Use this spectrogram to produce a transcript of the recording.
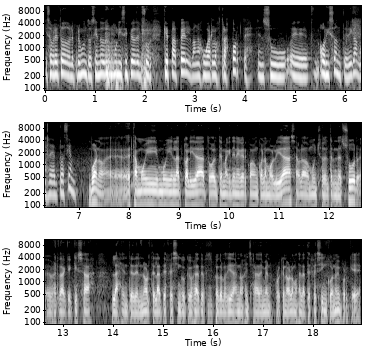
Y sobre le pregunto, siendo de un municipio del sur, ¿qué papel van a jugar los transportes en su eh, horizonte, digamos, de actuación? Bueno, está muy, muy en la actualidad todo el tema que tiene que ver con, con la movilidad, se ha hablado mucho del tren del sur, es verdad que quizás la gente del norte, la TF5, que es la TF5 todos los días, nos echará de menos porque no hablamos de la TF5 ¿no? y porque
